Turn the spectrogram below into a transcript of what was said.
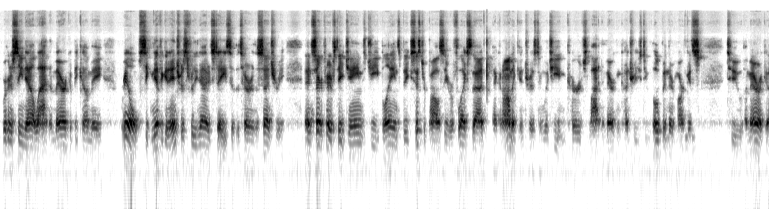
We're going to see now Latin America become a real significant interest for the United States at the turn of the century. And Secretary of State James G. Blaine's Big Sister policy reflects that economic interest in which he encouraged Latin American countries to open their markets to America.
